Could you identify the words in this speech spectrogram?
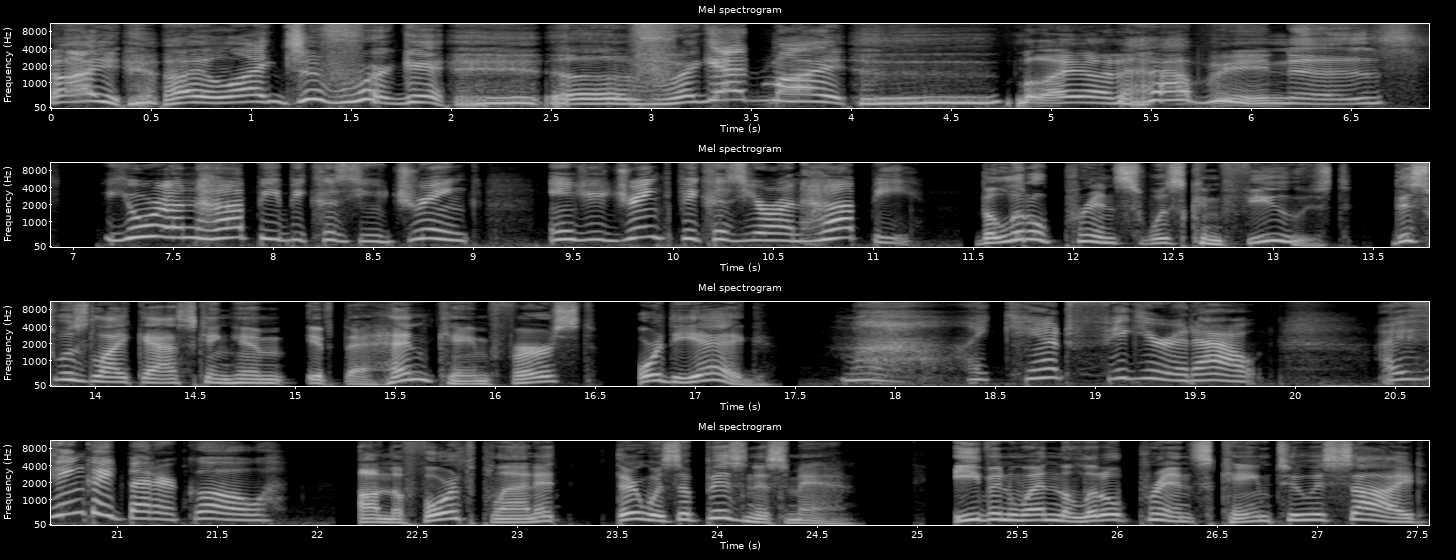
I I like to forget uh, forget my my unhappiness. You're unhappy because you drink, and you drink because you're unhappy. The little prince was confused. This was like asking him if the hen came first or the egg. I can't figure it out. I think I'd better go. On the fourth planet, there was a businessman. Even when the little prince came to his side,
